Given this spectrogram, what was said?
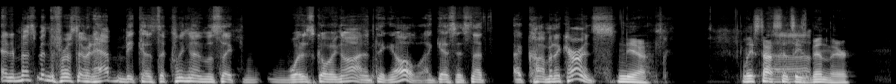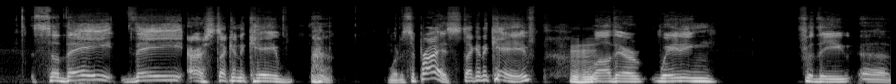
And it must have been the first time it happened because the Klingon was like, "What is going on?" And thinking, "Oh, I guess it's not a common occurrence." Yeah. At least not since he's been there. So they they are stuck in a cave. what a surprise! Stuck in a cave Mhm. while they're waiting for the uh,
